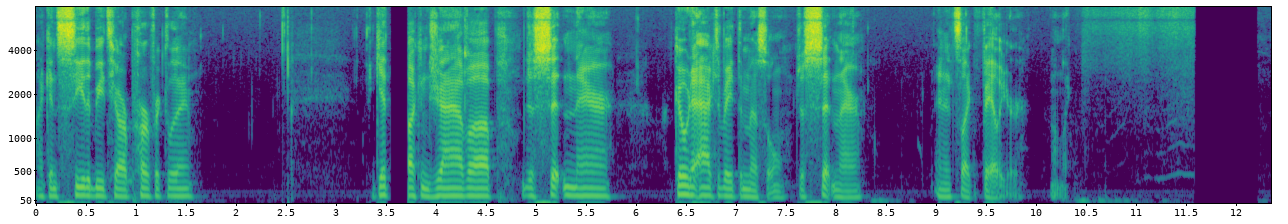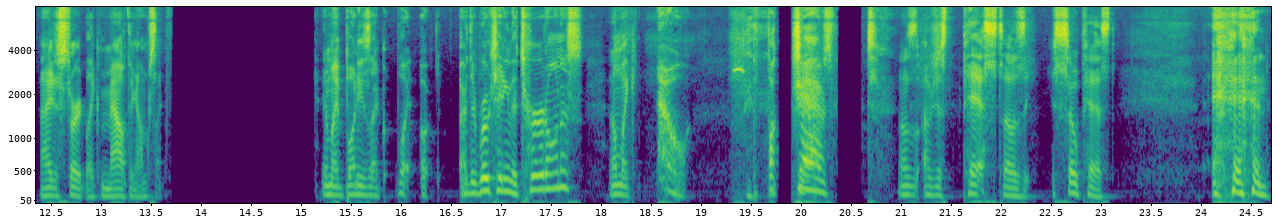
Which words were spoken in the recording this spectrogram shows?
I can see the BTR perfectly. I get the fucking jav up, just sitting there. Go to activate the missile, just sitting there, and it's like failure. I'm like, I just start like mouthing. I'm just like, and my buddy's like, "What? Are they rotating the turret on us?" And I'm like, "No, the fuck javs." I was I was just pissed. I was so pissed, and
